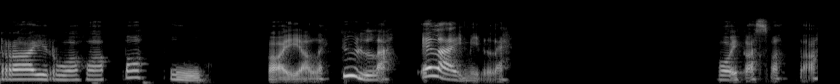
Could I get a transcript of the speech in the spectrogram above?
rairuohoa papukaijalle. Kyllä, eläimille voi kasvattaa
